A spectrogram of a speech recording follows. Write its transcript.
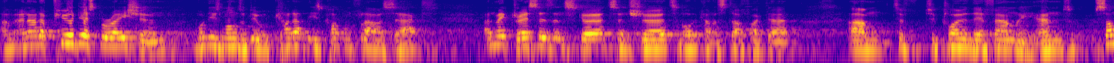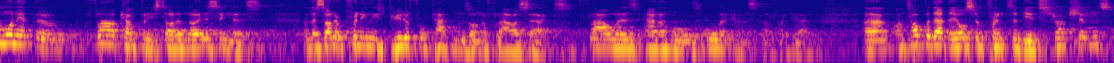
Um, and out of pure desperation, what these moms would do would cut out these cotton flour sacks I'd make dresses and skirts and shirts and all that kind of stuff like that um, to, to clothe their family. And someone at the flour company started noticing this. And they started printing these beautiful patterns on the flour sacks. Flowers, animals, all that kind of stuff like that. Um, on top of that, they also printed the instructions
